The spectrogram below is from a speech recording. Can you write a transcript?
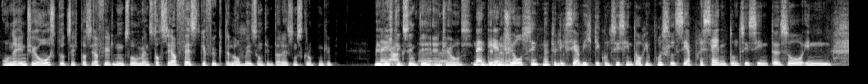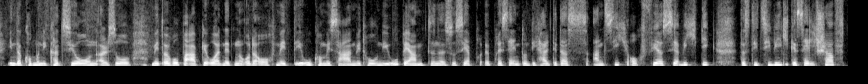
ohne NGOs tut sich da sehr viel, so, wenn es doch sehr festgefügte Lobbys und Interessensgruppen gibt? Wie naja, wichtig sind die äh, NGOs? Nein, die NGOs Bereich? sind natürlich sehr wichtig und sie sind auch in Brüssel sehr präsent und sie sind also in, in der Kommunikation, also mit Europaabgeordneten oder auch mit EU-Kommissaren, mit hohen EU-Beamten, also sehr präsent. Und ich halte das an sich auch für sehr wichtig, dass die Zivilgesellschaft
